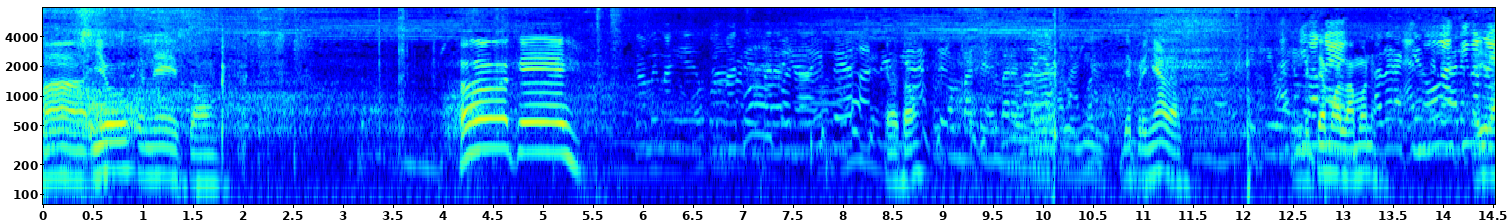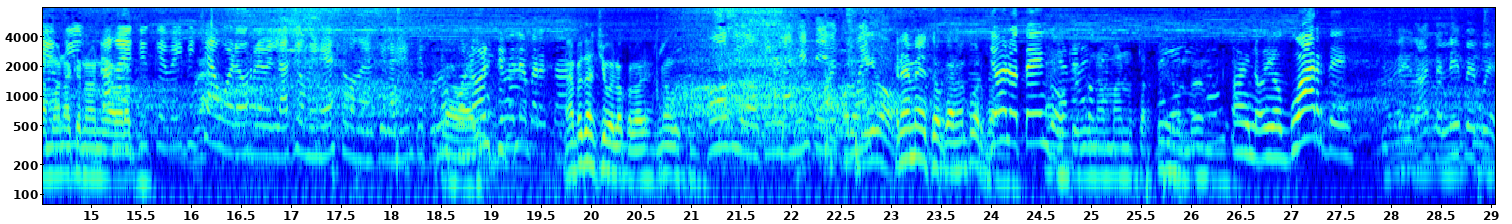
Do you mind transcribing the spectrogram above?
Ah, yo en esta. Ok. ¿Qué pasó? De preñadas. Invitemos a la mona. Ah, no, así van Ella a la mona que no ni Van a ahora. decir que baby shower o revelación es esto, van a decir la gente por los colores. Me apetechan chivos los colores, me gustan. Obvio, pero la gente ya es. Tráeme esto, Carmen, por favor. Yo lo tengo. Una mano está. Ay, no, Dios guarde. Ayudante Lipe, pues.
